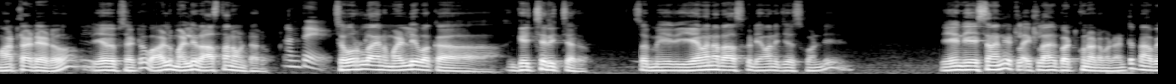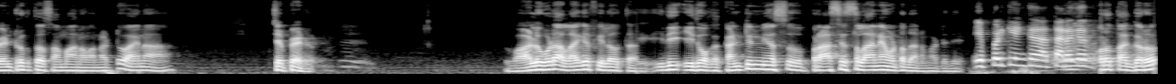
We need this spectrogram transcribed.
మాట్లాడాడో ఏ వెబ్సైట్ వాళ్ళు మళ్ళీ రాస్తూనే ఉంటారు. అంతే. చివరిలో ఆయన మళ్ళీ ఒక గెచ్చర్ ఇచ్చారు. సో మీరు ఏమైనా రాసుకోండి ఏమైనా చేసుకోండి. ఏం చేశానని ఇట్లా ఇట్లా పట్టుకున్నాడు అనమాట అంటే నా వెంట్రుకతో సమానం అన్నట్టు ఆయన చెప్పాడు. వాళ్ళు కూడా అలాగే ఫీల్ అవుతారు. ఇది ఇది ఒక కంటిన్యూస్ ప్రాసెస్ లానే ఉంటుంది అనమాట ఇది. ఎప్పటికీ ఇంకా తరగ ఎవరు తగ్గరు.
